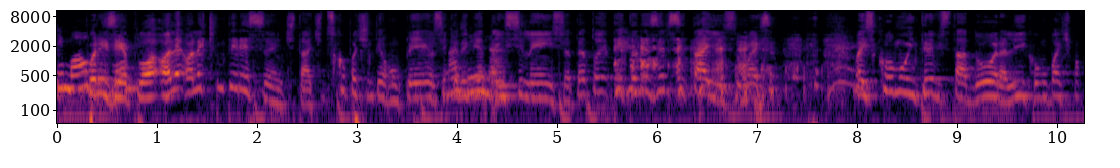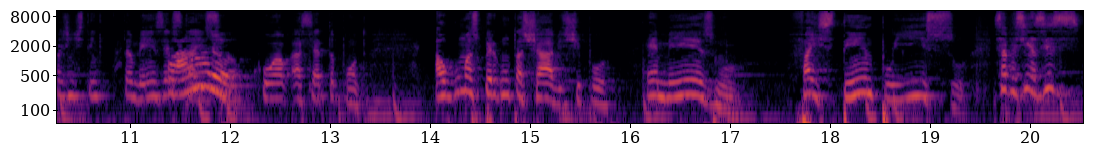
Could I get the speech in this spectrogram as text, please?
que modo, Por né? exemplo, né? olha, olha que interessante, Tati. Desculpa te interromper, eu sei Imagina. que eu devia estar em silêncio, até estou tentando exercitar isso, mas, mas como entrevistador ali, como bate-papo, a gente tem que também exercitar claro. isso com a, a certo ponto. Algumas perguntas chaves, tipo, é mesmo? Faz tempo isso? Sabe assim, às vezes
